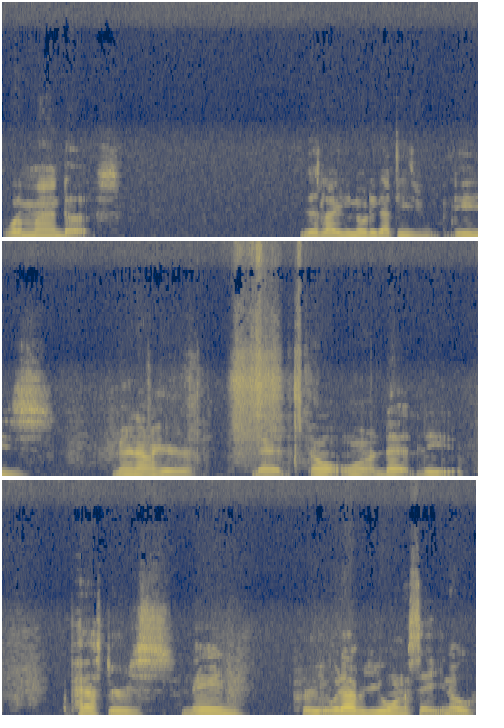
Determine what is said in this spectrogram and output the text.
what a man does. Just like you know, they got these these men out here that don't want that the pastors, men, whatever you want to say. You know,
